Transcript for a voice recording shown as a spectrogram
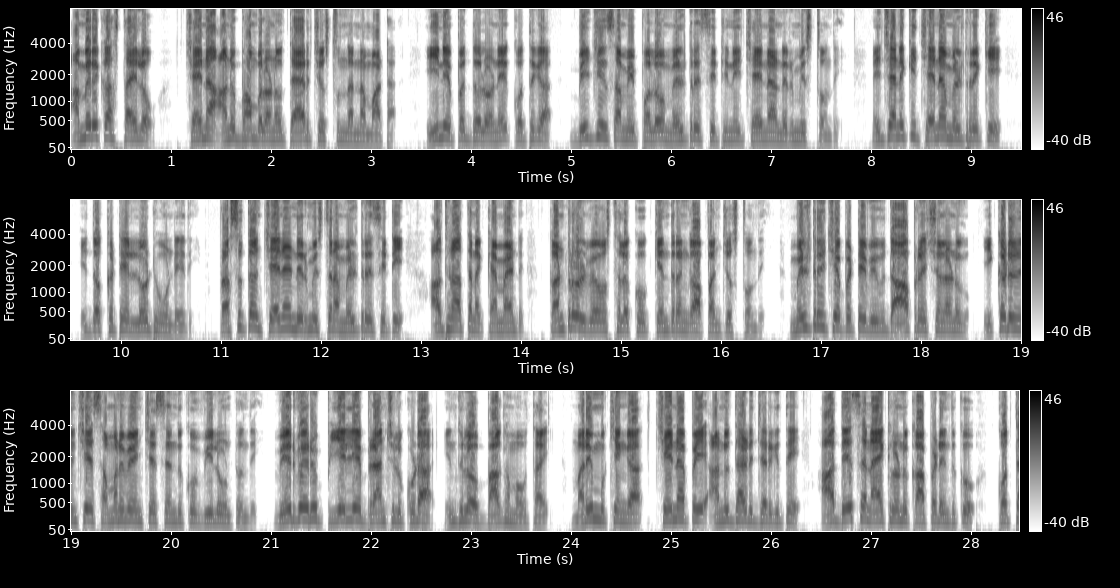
అమెరికా స్థాయిలో చైనా అణుబాంబులను తయారు చేస్తుందన్నమాట. ఈ నేపథ్యంలోనే కొత్తగా బీజింగ్ సమీపంలో మిలిటరీ సిటీని చైనా నిర్మిస్తోంది. నిజానికి చైనా మిలిటరీకి ఇదొక్కటే లోటు ఉండేది. ప్రస్తుతం చైనా నిర్మిస్తున్న మిలిటరీ సిటీ అధునాతన కమాండ్ కంట్రోల్ వ్యవస్థలకు కేంద్రంగా పనిచేస్తోంది. మిలిటరీ చేపట్టే వివిధ ఆపరేషన్లను ఇక్కడి నుంచే సమన్వయం చేసేందుకు వీలు ఉంటుంది. వేర్వేరు పిఎల్ఏ బ్రాంచులు కూడా ఇందులో భాగమవుతాయి. మరి ముఖ్యంగా చైనాపై అనుదాడి జరిగితే ఆ దేశ నాయకులను కాపాడేందుకు కొత్త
